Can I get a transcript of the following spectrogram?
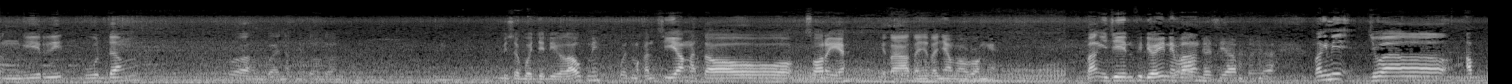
tenggiri, udang, wah banyak nih teman-teman. Bisa buat jadi lauk nih, buat makan siang atau sore ya. Kita tanya-tanya sama bangnya. Bang izin video ini bang. Oke, siap ya. Bang ini jual ap-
